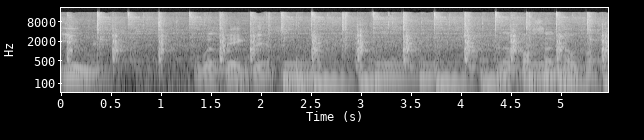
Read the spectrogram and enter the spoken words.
you will dig this. The bossa nova.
